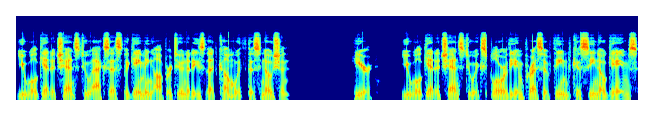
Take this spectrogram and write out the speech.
you will get a chance to access the gaming opportunities that come with this notion. Here, you will get a chance to explore the impressive themed casino games,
